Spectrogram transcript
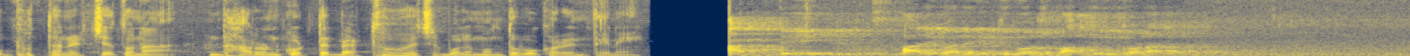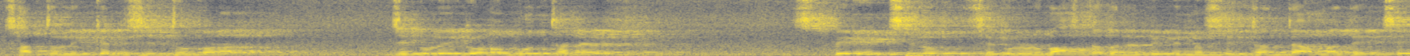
অভ্যুত্থানের চেতনা ধারণ করতে ব্যর্থ হয়েছে বলে মন্তব্য করেন তিনি। আটটি পারিবারিক দিবস বাতিল করা ছাত্রলীগকে নিষিদ্ধ করা যেগুলো এই গণভ্যুত্থানের স্পিরিট ছিল সেগুলোর বাস্তবায়নের বিভিন্ন সিদ্ধান্তে আমরা দেখছি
